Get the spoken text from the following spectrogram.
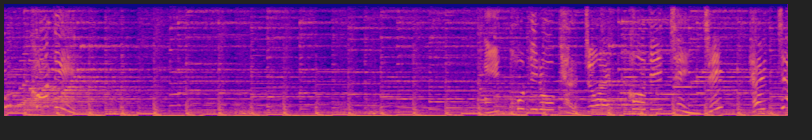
코디. 이 코디로 결정할 코디 체인지 결정.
